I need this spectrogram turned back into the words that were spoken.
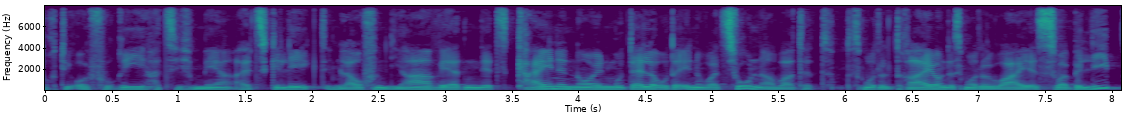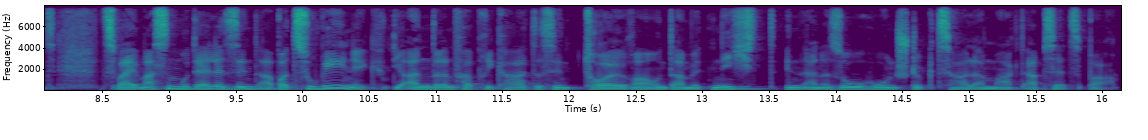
doch die Euphorie hat sich mehr als gelegt. Im laufenden Jahr werden jetzt keine neuen Modelle oder Innovationen erwartet. Das Model 3 und das Model Y ist zwar beliebt, zwei Massenmodelle sind aber zu wenig. Die anderen Fabrikate sind teurer und damit nicht in einer so hohen Stückzahl am Markt absetzbar.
